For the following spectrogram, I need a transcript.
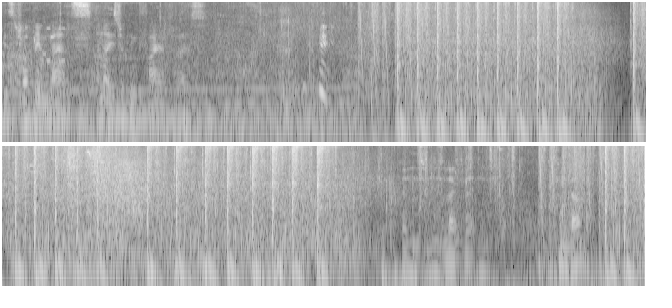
He's dropping mats. Oh no, he's dropping fireflies. Okay, he's, he's like that. Come down.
